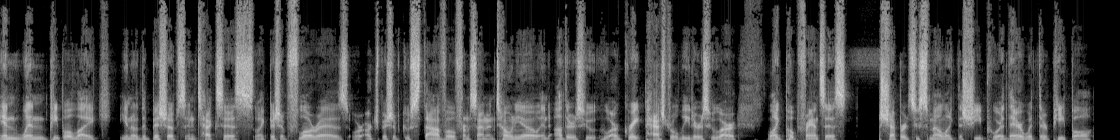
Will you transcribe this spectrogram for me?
And when people like, you know, the bishops in Texas, like Bishop Flores or Archbishop Gustavo from San Antonio and others who, who are great pastoral leaders who are like Pope Francis, shepherds who smell like the sheep who are there with their people,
